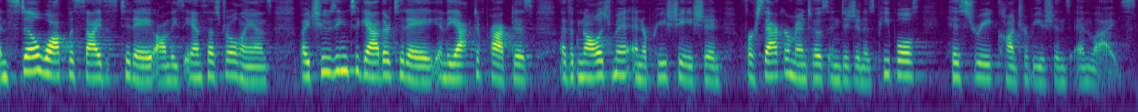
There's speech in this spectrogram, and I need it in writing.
and still walk beside us today on these ancestral lands by choosing to gather today in the active practice of acknowledgement and appreciation for Sacramento's indigenous peoples, history, contributions, and lives.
